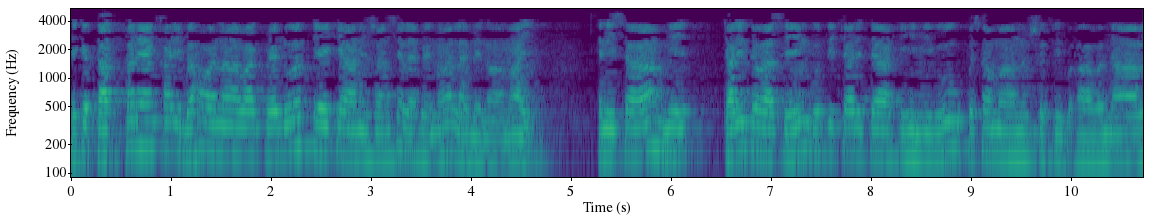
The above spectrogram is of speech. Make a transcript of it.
එක තත්පරයක් හරි භාවනාවක් වැඩුවොත් ඒකේ ආනිසංස ලැබෙනවා ලැබෙනවාමයි. එනිසා මේ චරිත වශයෙන් බුද්ධ චරිතයට හිමි වූ උපසමානුසති භාවනාව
